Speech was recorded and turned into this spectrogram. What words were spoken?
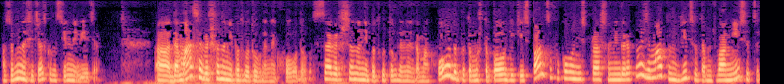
особенно сейчас, когда сильный ветер. А, дома совершенно не подготовлены к холоду. Совершенно не подготовленные дома к холоду, потому что по логике испанцев, у кого не спрашиваю, они говорят, ну, зима там длится там два месяца,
